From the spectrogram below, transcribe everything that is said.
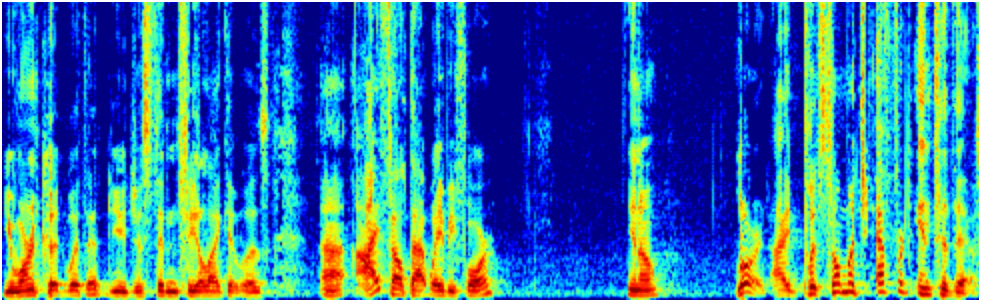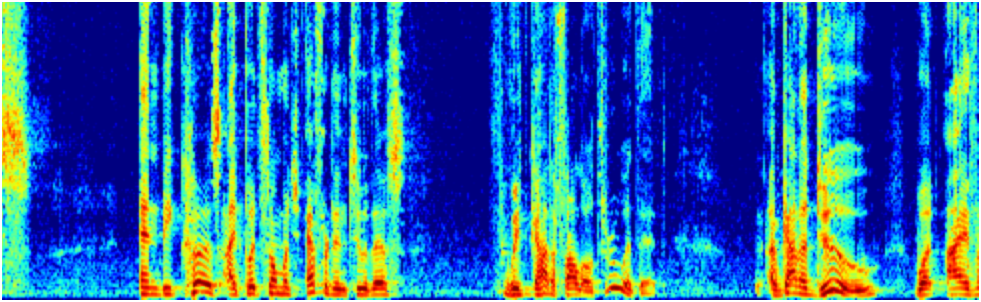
you weren't good with it? You just didn't feel like it was. Uh, I felt that way before. You know, Lord, I put so much effort into this. And because I put so much effort into this, we've got to follow through with it. I've got to do what I've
